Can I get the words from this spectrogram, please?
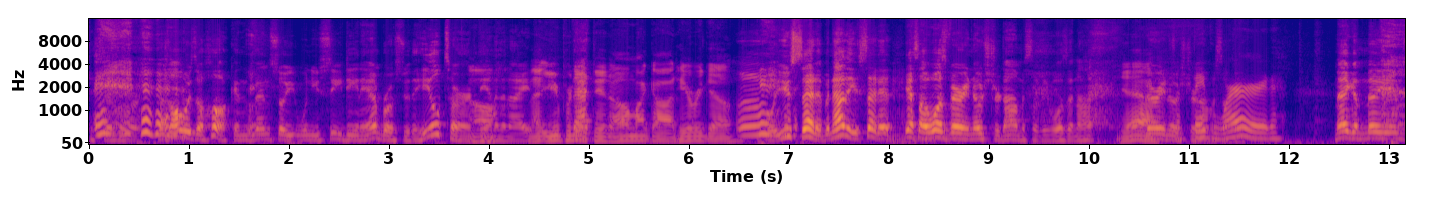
There's always a hook, and then so you, when you see Dean Ambrose do the heel turn at the end of the oh, night, that you predicted. oh my God, here we go. well, you said it, but now that you said it, yes, I was very Nostradamus of you, was it not? Yeah. very It's a big Nostradamus. of you. word. Mega Millions.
